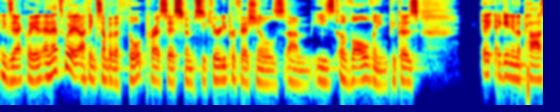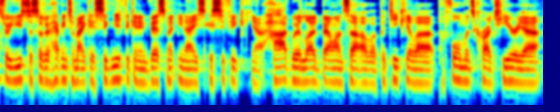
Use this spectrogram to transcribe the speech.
Exactly. And that's where I think some of the thought process from security professionals um, is evolving because again, in the past, we're used to sort of having to make a significant investment in a specific you know, hardware load balancer of a particular performance criteria.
